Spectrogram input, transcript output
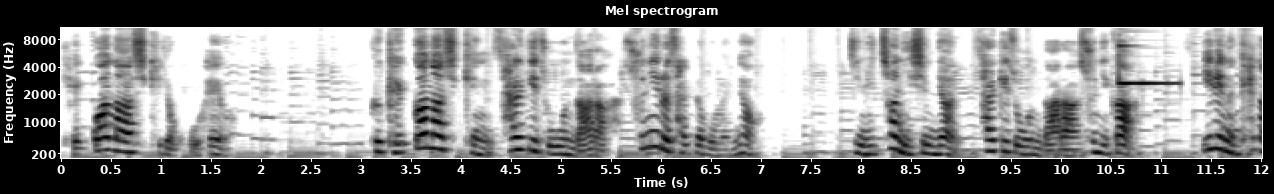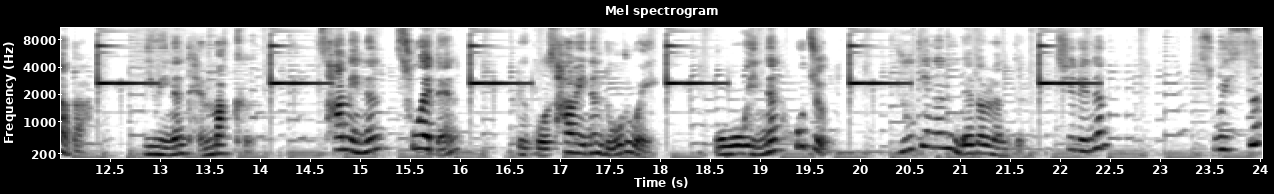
객관화시키려고 해요. 그 객관화시킨 살기 좋은 나라 순위를 살펴보면요. 지금 2020년 살기 좋은 나라 순위가 1위는 캐나다, 2위는 덴마크, 3위는 스웨덴, 그리고 4위는 노르웨이, 5위는 호주, 6위는 네덜란드, 7위는 스위스,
